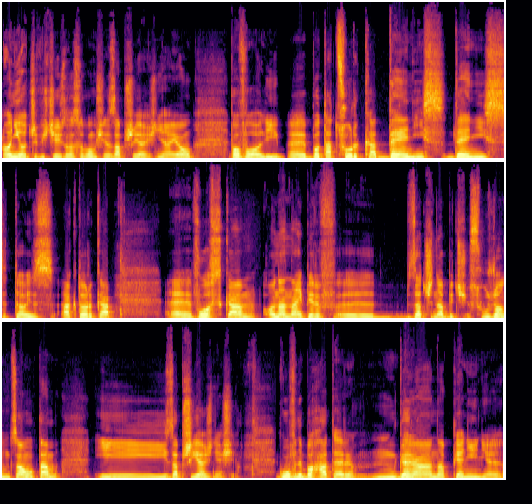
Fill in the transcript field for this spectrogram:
Oni oczywiście ze sobą się zaprzyjaźniają powoli, e, bo ta córka Denis, Denis to jest aktorka e, włoska, ona najpierw e, zaczyna być służącą tam i zaprzyjaźnia się. Główny bohater gra na pianinie,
